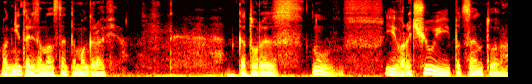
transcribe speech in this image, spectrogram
магниторезонансная томография которая ну, и врачу, и пациенту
